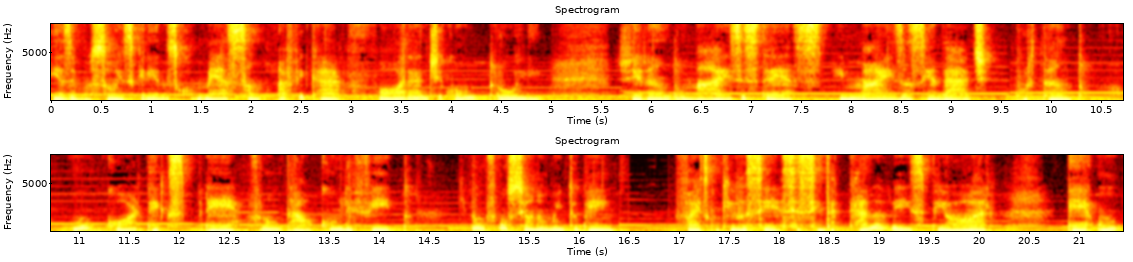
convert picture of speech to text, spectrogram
e as emoções, queridos, começam a ficar fora de controle, gerando mais estresse e mais ansiedade. Portanto, um córtex pré-frontal com defeito que não funciona muito bem faz com que você se sinta cada vez pior. É um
